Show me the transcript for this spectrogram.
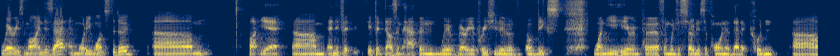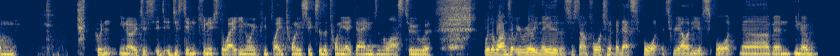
where his mind is at and what he wants to do. Um, but yeah, um, and if it if it doesn't happen, we're very appreciative of, of Vic's one year here in Perth, and we're just so disappointed that it couldn't. Um, couldn't you know just it, it just didn't finish the way you know he played 26 of the 28 games and the last two were were the ones that we really needed. It's just unfortunate, but that's sport. It's reality of sport. Um, and, you know,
